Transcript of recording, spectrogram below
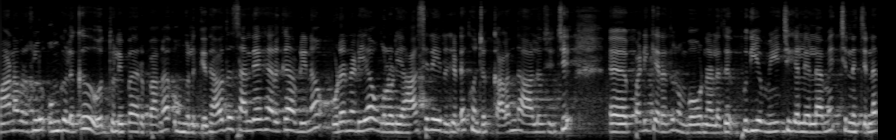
மாணவர்களும் உங்களுக்கு ஒத்துழைப்பாக இருப்பாங்க. உங்களுக்கு ஏதாவது சந்தேகம் இருக்குது அப்படின்னா உடனடியாக உங்களுடைய ஆசிரியர்கிட்ட கொஞ்சம் கலந்து ஆலோசித்து படிக்கிறது ரொம்பவும் நல்லது. புதிய முயற்சிகள் எல்லாமே சின்ன சின்ன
